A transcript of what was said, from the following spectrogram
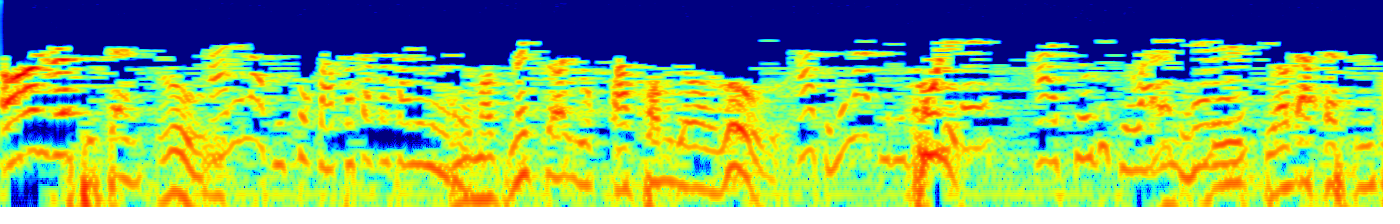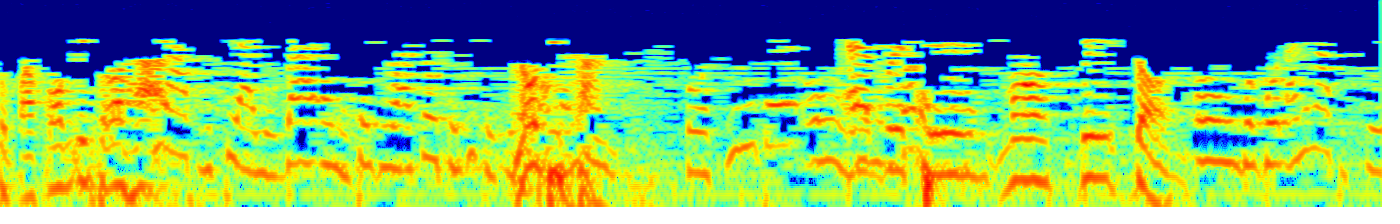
100% rule. A ní láti kópa pátápátá nínú And you rẹ̀. must make sure you perform your role. A sì ní láti rí Fully. dájú pé a ṣe ojúṣe wa lẹ́kùnrẹ́rẹ́. leave the other person to perform it or Bí her. a sì fi àyè gba ẹnì kejì wa tó ṣe ojúṣe sí No náà. distance. Kò sí wípé ohun ìlú Everything must be done. ohun gbogbo la ní láti ṣe.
